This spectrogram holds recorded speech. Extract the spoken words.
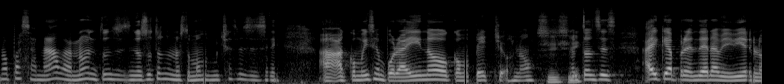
no pasa nada, ¿no? Entonces nosotros nos tomamos muchas veces, eh, a, como dicen por ahí, ¿no? Como pecho, ¿no? Sí, sí. Entonces hay que aprender a vivirlo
